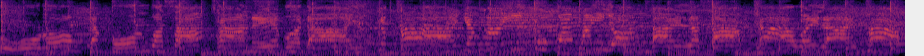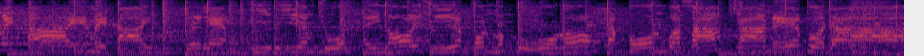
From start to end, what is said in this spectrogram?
กูร้องตะโกนว่าสามชาเนเบอร์ดา วนไอ้น้อยเสียคนมากูร้องตะโกนว่าสามชาเนเบอร์ได้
